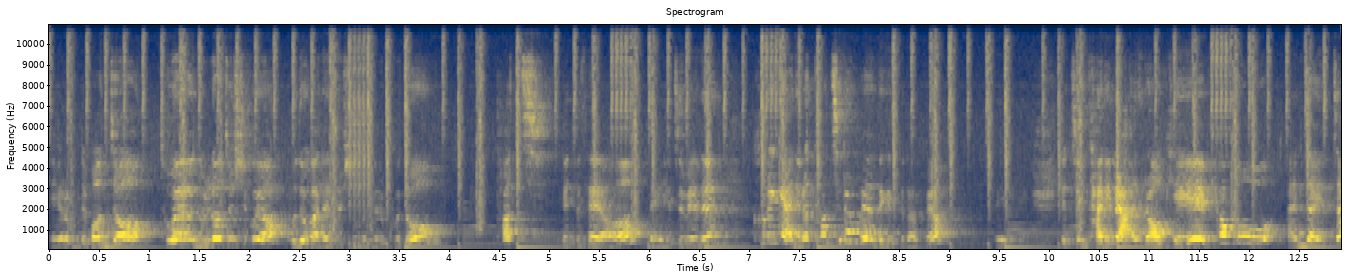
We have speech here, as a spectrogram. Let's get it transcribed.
네, 여러분들 먼저 좋아요 눌러주시고요. 구독 안 해주신 분들 구독, 터치 해주세요. 네, 요즘에는 클릭이 아니라 터치라고 해야 되겠더라고요. 네, 지금 다리를 이렇게 펴고 앉아있죠?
